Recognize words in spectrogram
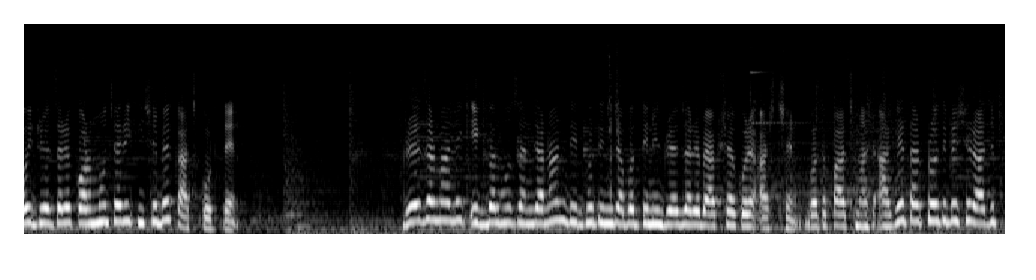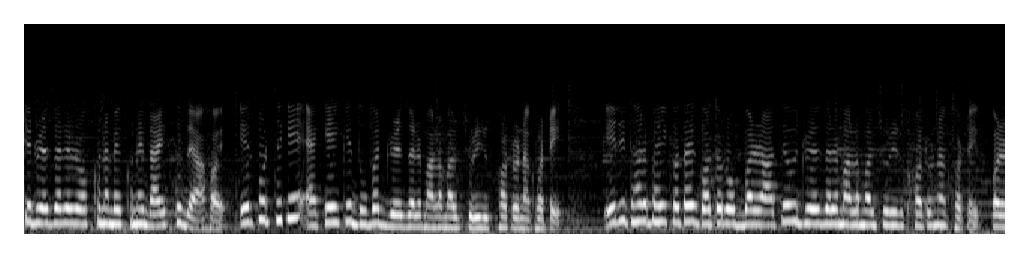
ওই ড্রেজারের কর্মচারী হিসেবে কাজ করতেন। ড্রেজার মালিক ইকবাল হোসেন জানান দীর্ঘদিন যাবৎ তিনি ড্রেজারের ব্যবসা করে আসছেন। গত পাঁচ মাস আগে তার প্রতিবেশী রাজীবকে ড্রেজারের রক্ষণাবেক্ষণের দায়িত্ব দেওয়া হয়। এরপর থেকে একে একে দুবার ড্রেজারে মালামাল চুরির ঘটনা ঘটে। এরই ধারাবাহিকতায় গত রোববার রাতেও ড্রেজারে মালামাল চুরির ঘটনা ঘটে। পরে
